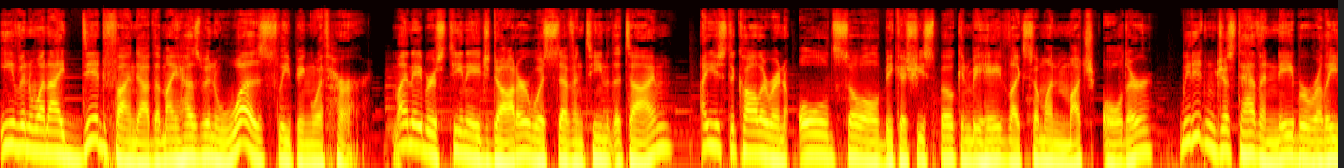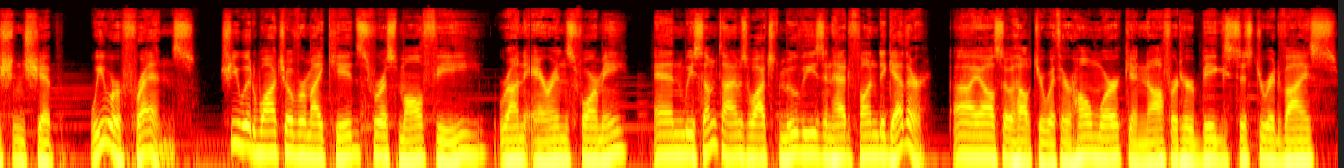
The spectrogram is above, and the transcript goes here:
even when I did find out that my husband was sleeping with her. My neighbor's teenage daughter was 17 at the time. I used to call her an old soul because she spoke and behaved like someone much older. We didn't just have a neighbor relationship, we were friends. She would watch over my kids for a small fee, run errands for me, and we sometimes watched movies and had fun together. I also helped her with her homework and offered her big sister advice.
